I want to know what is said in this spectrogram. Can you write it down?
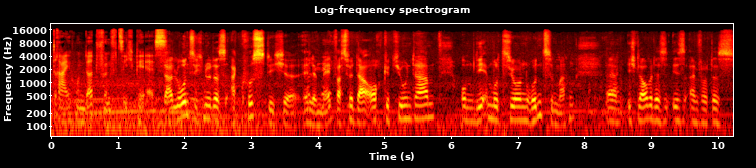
350 PS. Da lohnt sich nur das akustische Element, okay. was wir da auch getunt haben, um die Emotionen rund zu machen. Ähm, ich glaube, das ist einfach das,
